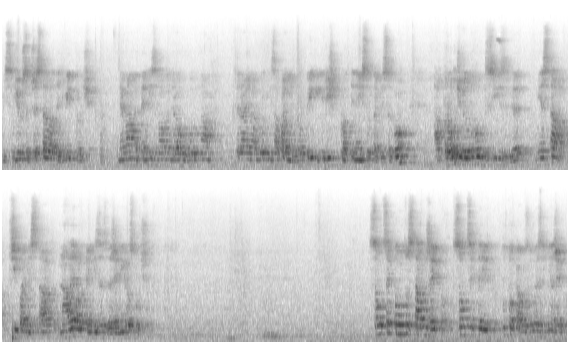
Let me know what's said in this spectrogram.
Myslím, že už se přestáváte divit, proč nemáme peníze, máme drahou vodu, na, která je na úrovni západní Evropy, i když platy nejsou tak vysoko. A proč do toho musí města, případně stát, nalévat peníze z veřejných rozpočtů? Soudce k tomuto stavu řekl, soudce, který tuto kauzu ve řekl,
